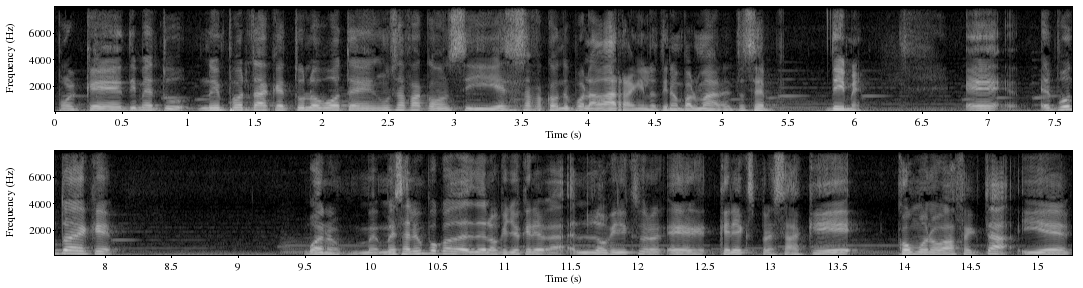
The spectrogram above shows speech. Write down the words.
Porque dime tú, no importa que tú lo botes en un zafacón si ese zafacón después lo agarran y lo tiran para el mar. Entonces, dime. Eh, el punto es que, bueno, me, salió un poco de, lo que yo quería, lo que yo eh, quería expresar, que cómo nos va a afectar. Y es,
